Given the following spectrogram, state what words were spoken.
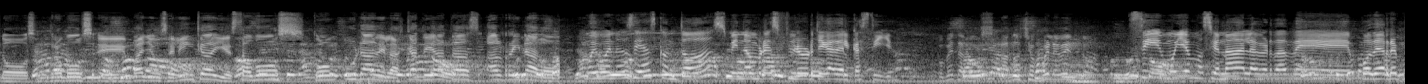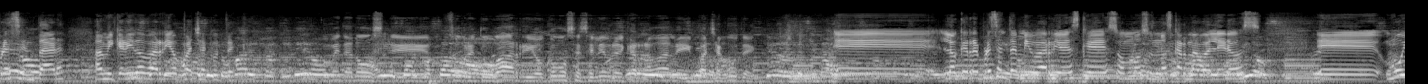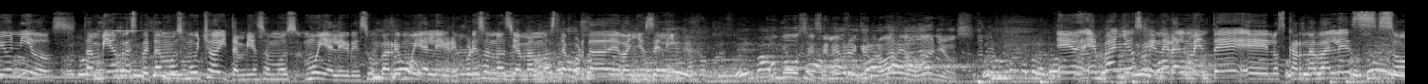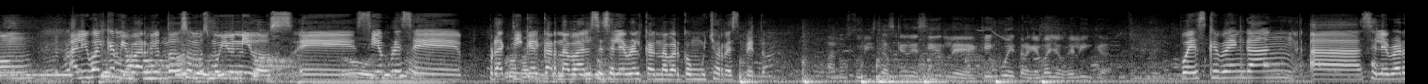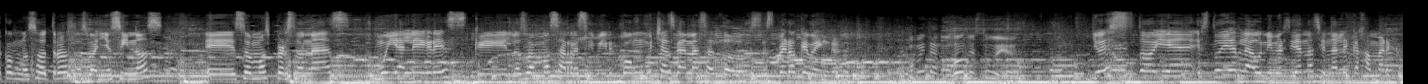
Nos encontramos en Baños del Inca y estamos con una de las candidatas al reinado. Muy buenos días con todos. Mi nombre es Flor Ortega del Castillo. Coméntanos, anoche fue el evento. Sí, muy emocionada la verdad de poder representar a mi querido barrio Pachacútec. Coméntanos eh, sobre tu barrio, cómo se celebra el carnaval en Pachacútec. Eh, lo que representa mi barrio es que somos unos carnavaleros eh, muy unidos. También respetamos mucho y también somos muy alegres, un barrio muy alegre. Por eso nos llamamos la portada de Baños del Inca. ¿Cómo se celebra el carnaval en los baños? Eh, en baños generalmente eh, los carnavales son, al igual que mi barrio, todos somos muy unidos. Siempre se practica el carnaval, se celebra el carnaval con mucho respeto. A los turistas, ¿qué decirle? ¿Qué encuentran en Baños del Inca? Pues que vengan a celebrar con nosotros los bañosinos. Eh, somos personas muy alegres que los vamos a recibir con muchas ganas a todos. Espero que vengan. Coméntanos, ¿dónde estudias? Yo estoy en, estoy en la Universidad Nacional de Cajamarca.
